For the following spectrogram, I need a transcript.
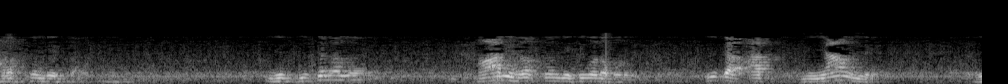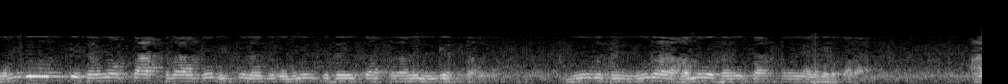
హ్రస్వం చేస్తారు. మీరు చూసారా హాని హ్రస్వం చేసి కూడా అప్పుడు ఇంకా ఆ జ్ఞా ఉంది. రెండు నుంచి సంయుక్తాక్షరాలతో దిక్కులేదు రెండు నుంచి సంయుక్తాక్షరాలు ఇంగేస్తారు మూడు మూడు హల్లువ సంయుక్తాక్షరాలు నిలబెడతారా ఆ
